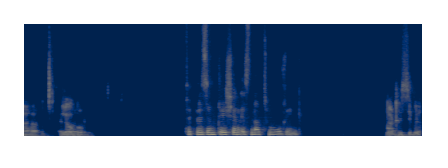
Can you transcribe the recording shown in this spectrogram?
uh, logo. The presentation is not moving. Not visible.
